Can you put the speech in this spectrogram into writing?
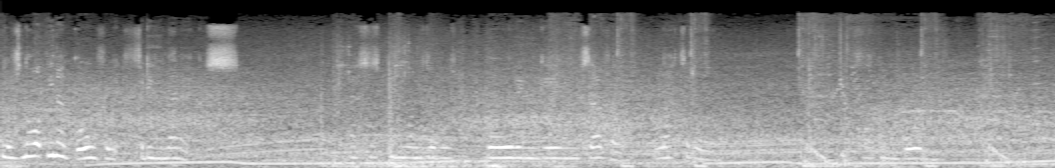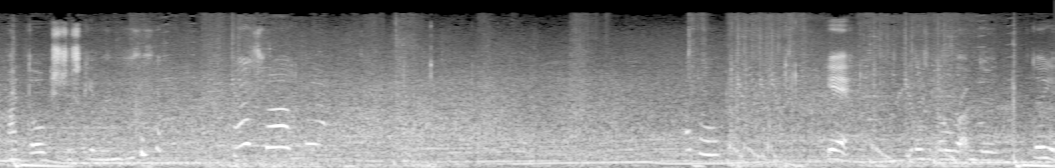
There's not been a goal for like three minutes. This has been one of the most boring games ever. Literally. Fucking boring. My dogs just came in. That's. Hello. Yeah. He doesn't know what I'm doing, do you?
